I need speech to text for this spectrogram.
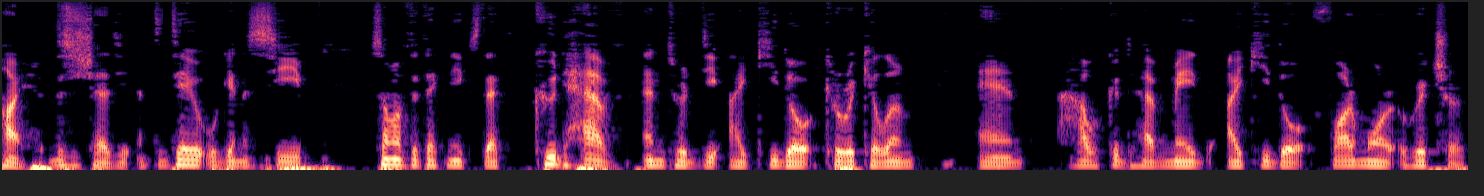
Hi, this is Shadi, and today we're gonna see some of the techniques that could have entered the Aikido curriculum and how could have made Aikido far more richer.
